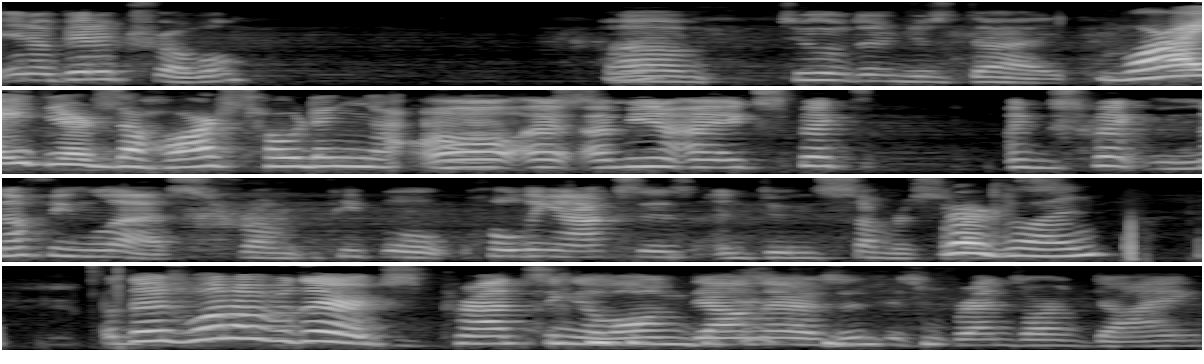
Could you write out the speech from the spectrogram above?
in a bit of trouble. What? Um, two of them just died. Why there's a horse holding the axe? Oh, I, I mean, I expect, I expect nothing less from people holding axes and doing somersaults. There's one. But there's one over there just prancing along down there as if his friends aren't dying,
